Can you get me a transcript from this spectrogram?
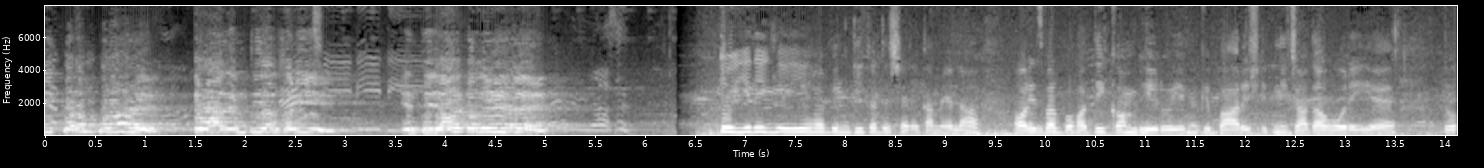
की परंपरा है। वॉलेंटियर सभी इंतज़ार कर रहे हैं। तो ये देखिए ये है बिंकी का दशहरे का मेला और इस बार बहुत ही कम भीड़ हुई है क्योंकि बारिश इतनी ज़्यादा हो रही है। तो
